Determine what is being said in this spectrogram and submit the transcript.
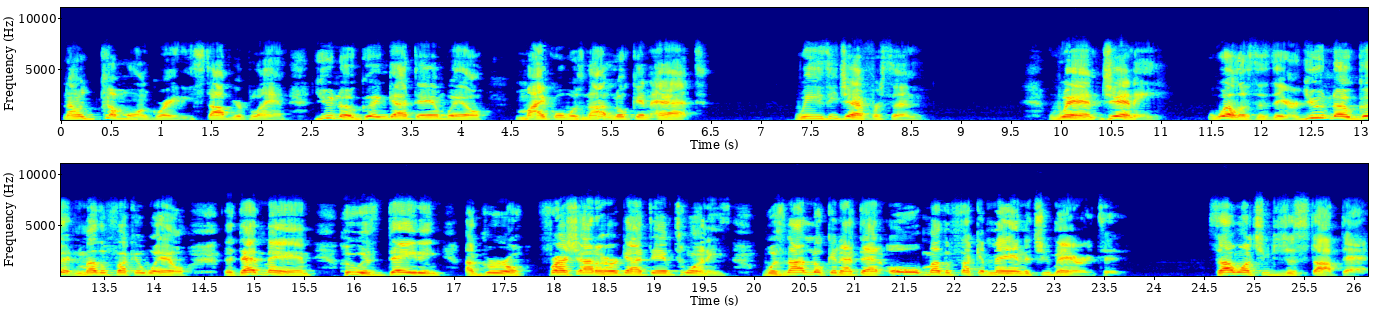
Now, come on, Grady, stop your plan. You know good and goddamn well Michael was not looking at Weezy Jefferson when Jenny Willis is there. You know good and motherfucking well that that man who is dating a girl fresh out of her goddamn 20s was not looking at that old motherfucking man that you married to. So I want you to just stop that.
